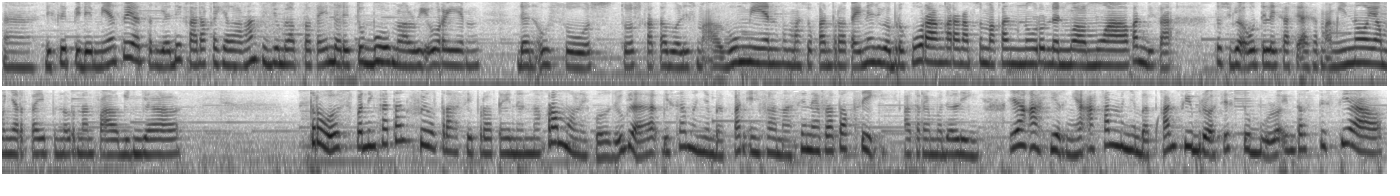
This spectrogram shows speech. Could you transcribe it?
Nah, dislipidemia tuh ya terjadi karena kehilangan sejumlah protein dari tubuh melalui urin dan usus. Terus katabolisme albumin, pemasukan proteinnya juga berkurang karena nafsu makan menurun dan mual-mual kan bisa. Terus juga utilisasi asam amino yang menyertai penurunan faal ginjal. Terus, peningkatan filtrasi protein dan makromolekul juga bisa menyebabkan inflamasi nefrotoksik atau remodeling yang akhirnya akan menyebabkan fibrosis tubulo-interstisial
